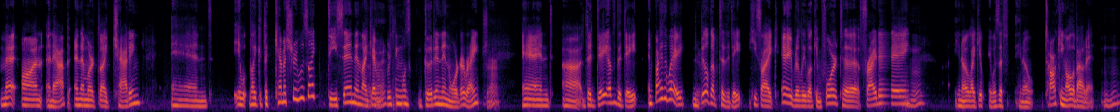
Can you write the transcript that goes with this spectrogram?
met on an app, and then we're like chatting, and it like the chemistry was like decent, and like Okay. everything was good and in order, right? Sure. And uh, the day of the date, and by the way, the build up to the date, he's like, "Hey, really looking forward to Friday." Mm-hmm. You know, like it, it was a you know talking all about it. Mm-hmm.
